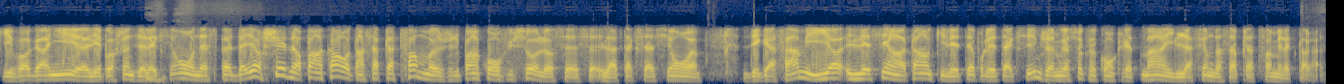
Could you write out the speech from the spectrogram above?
qui va gagner euh, les prochaines élections. On espère. D'ailleurs, Scheer n'a pas encore dans sa plateforme, je n'ai pas encore vu ça, là, la taxation euh, des GAFAM. Il a laissé entendre qu'il était pour les taxer, mais j'aimerais ça que concrètement, il l'affirme dans sa plateforme électorale.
